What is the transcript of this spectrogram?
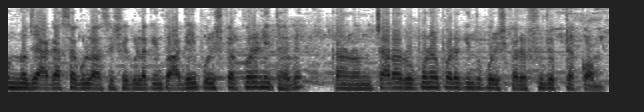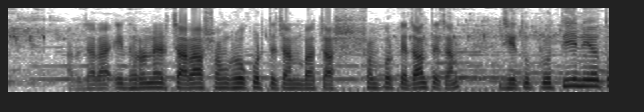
অন্য যে আগাছাগুলো আছে সেগুলো কিন্তু আগেই পরিষ্কার করে নিতে হবে, কারণ চারা রোপণের পরে কিন্তু পরিষ্কারের সুযোগটা কম। আর যারা এই ধরনের চারা সংগ্রহ করতে চান বা চাষ সম্পর্কে জানতে চান, যেহেতু প্রতিনিয়ত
